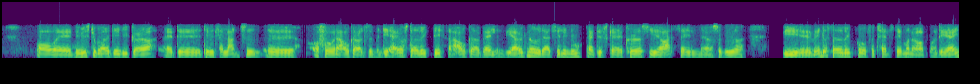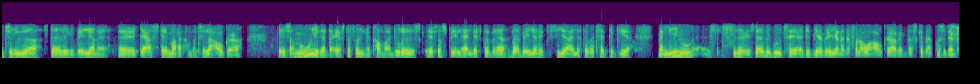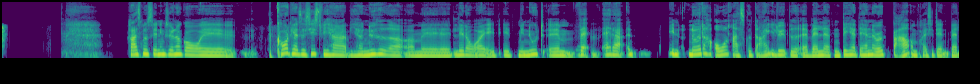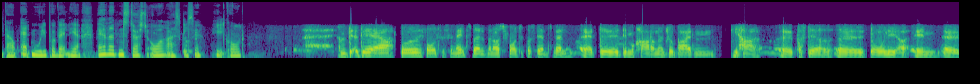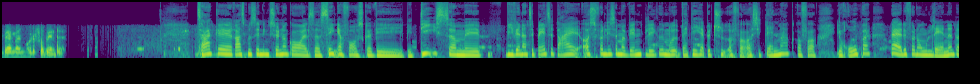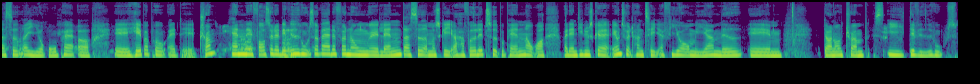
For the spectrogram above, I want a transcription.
Og øh, det vidste jo godt, at det ville gøre, at øh, det ville tage lang tid øh, at få en afgørelse, men det er jo stadigvæk det, der afgør valget. Vi er jo ikke nået dertil endnu, at det skal køres i retssalene osv. Vi øh, venter stadigvæk på at få talt stemmerne op, og det er indtil videre stadigvæk vælgerne, øh, deres stemmer, der kommer til at afgøre. Det er så muligt, at der efterfølgende kommer et juridisk efterspil, alt efter hvad, hvad vælgerne de siger, alt efter hvor tæt det bliver. Men lige nu sidder det stadigvæk ud til, at det bliver vælgerne, der får lov at afgøre, hvem der skal være præsident. Rasmus Sending Søndergaard, øh, kort her til sidst, vi har, vi har nyheder om øh, lidt over et, et minut. Øh, hvad, er der en, noget, der har overrasket dig i løbet af valgnatten? Det her, det handler jo ikke bare om præsidentvalg, der er jo alt muligt på valg her. Hvad har været den største overraskelse, helt kort? Jamen, det, det er både i forhold til senatsvalg, men også i forhold til præsidentsvalget, at øh, demokraterne og Joe Biden, de har øh, præsteret øh, dårligere, end øh, hvad man måtte forvente. Tak, øh, Rasmus Sending Søndergaard, altså seniorforsker ved, ved DIS, som øh, vi vender tilbage til dig, også for ligesom at vende blikket mod, hvad det her betyder for os i Danmark og for Europa. Hvad er det for nogle lande, der sidder i Europa og øh, hæpper på, at øh, Trump han øh, fortsætter det hvide hus, og hvad er det for nogle øh, lande, der sidder måske og har fået lidt sved på panden over, hvordan de nu skal eventuelt håndtere fire år mere med øh, Donald Trump i det hvide hus?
